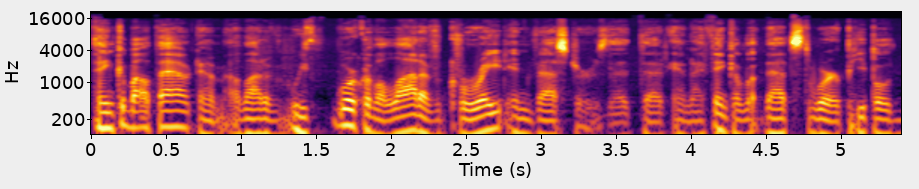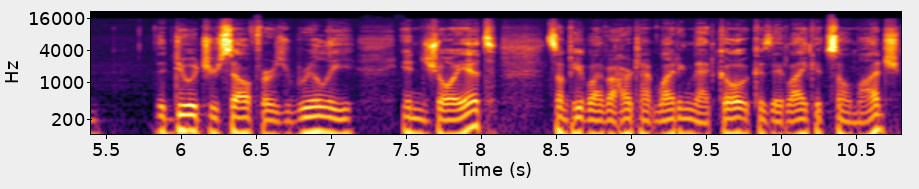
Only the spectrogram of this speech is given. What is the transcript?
think about that. Um, A lot of we work with a lot of great investors that that, and I think that's where people, the do-it-yourselfers, really enjoy it. Some people have a hard time letting that go because they like it so much.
